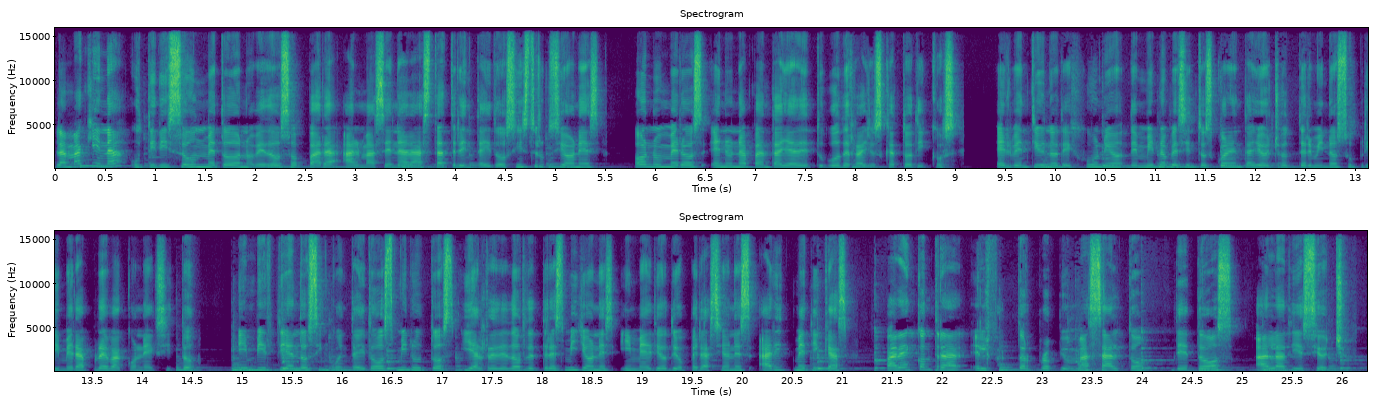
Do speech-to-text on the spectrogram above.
La máquina utilizó un método novedoso para almacenar hasta 32 instrucciones o números en una pantalla de tubo de rayos catódicos. El 21 de junio de 1948 terminó su primera prueba con éxito, invirtiendo 52 minutos y alrededor de 3 millones y medio de operaciones aritméticas para encontrar el factor propio más alto de 2 a la 18.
